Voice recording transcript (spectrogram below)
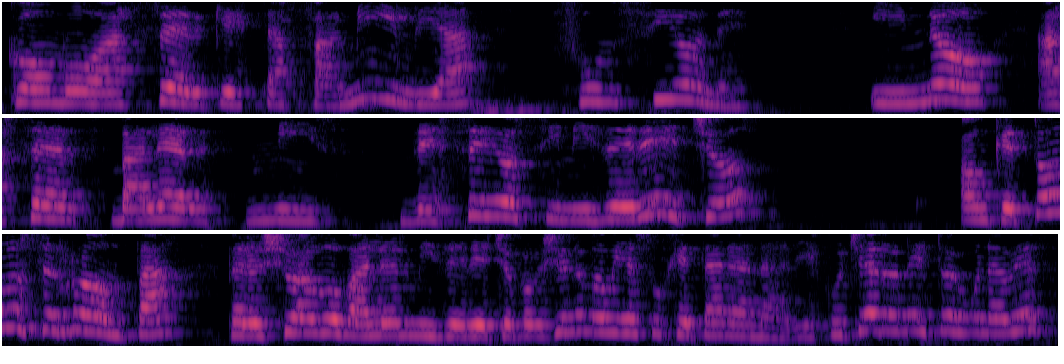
cómo hacer que esta familia funcione y no hacer valer mis deseos y mis derechos, aunque todo se rompa, pero yo hago valer mis derechos, porque yo no me voy a sujetar a nadie. ¿Escucharon esto alguna vez?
